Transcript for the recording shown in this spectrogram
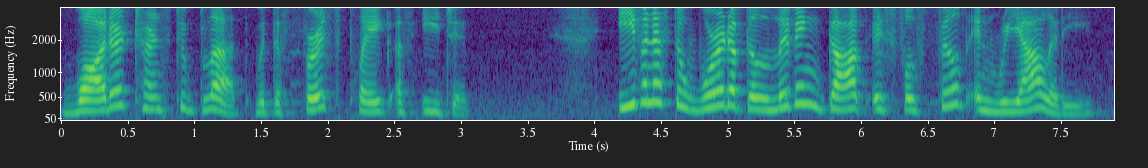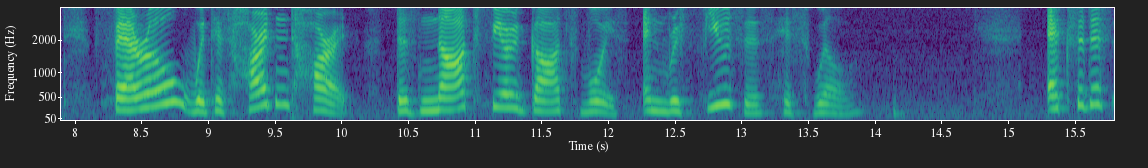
water turns to blood with the first plague of Egypt. Even as the word of the living God is fulfilled in reality, Pharaoh, with his hardened heart, does not fear God's voice and refuses his will. Exodus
